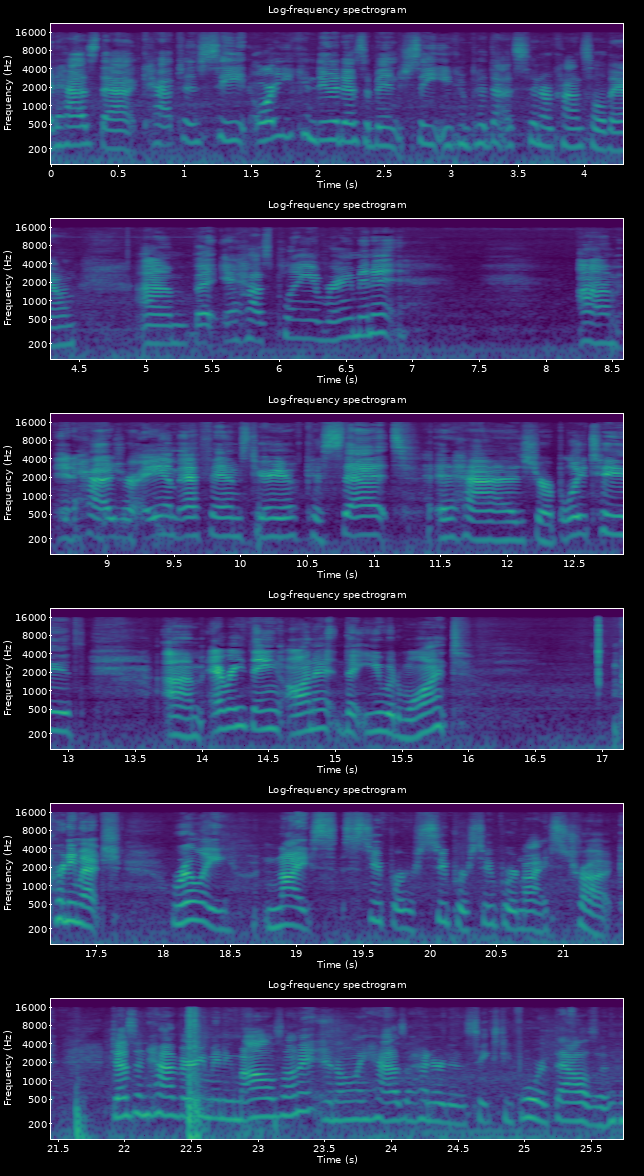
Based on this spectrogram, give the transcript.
It has that captain's seat, or you can do it as a bench seat. You can put that center console down. Um, but it has plenty of room in it. Um, it has your AM FM stereo cassette. It has your Bluetooth, um, everything on it that you would want. Pretty much really nice, super, super, super nice truck. Doesn't have very many miles on it. It only has 164,000,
